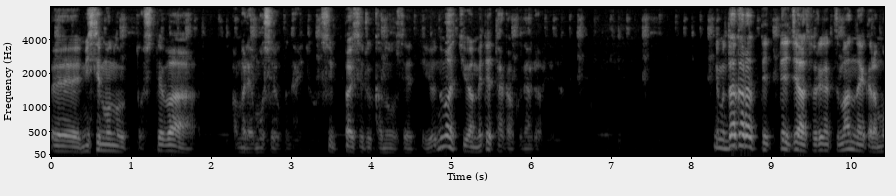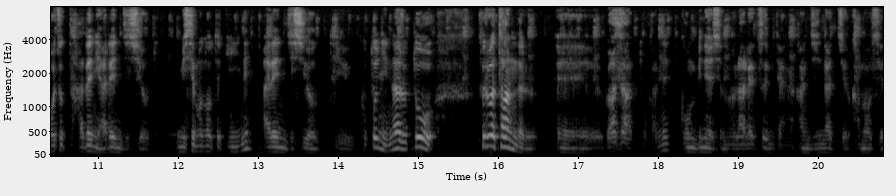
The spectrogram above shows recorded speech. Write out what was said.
えー見せ物としてはあまり面白くないと。失敗する可能性っていうのは極めて高くなるわけだ。でもだからって言って、じゃあそれがつまんないからもうちょっと派手にアレンジしようと。見せ物的にね、アレンジしようっていうことになると、それは単なる、えー技とかね、コンビネーションの羅列みたいな感じになっちゃう可能性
